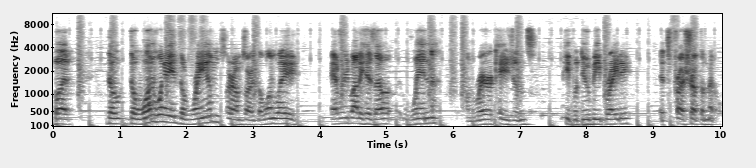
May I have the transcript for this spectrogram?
But the the one way the Rams, or I'm sorry, the one way everybody has a win on rare occasions, people do beat Brady. It's pressure up the middle,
